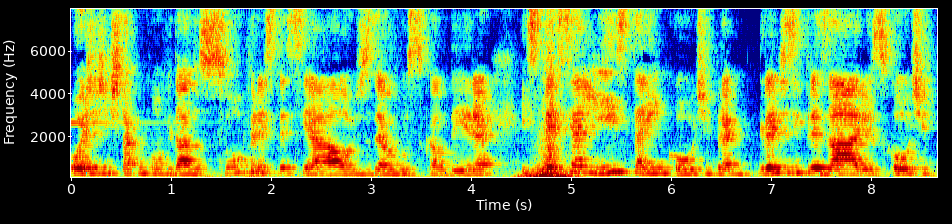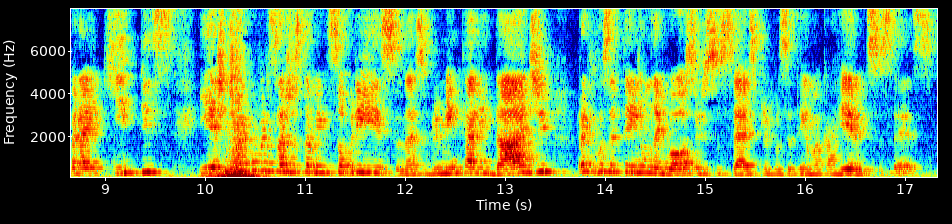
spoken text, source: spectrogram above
Hoje a gente está com um convidado super especial, José Augusto Caldeira, especialista em coaching para grandes empresários, coaching para equipes. E a gente vai conversar justamente sobre isso, né? Sobre mentalidade para que você tenha um negócio de sucesso, para que você tenha uma carreira de sucesso.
